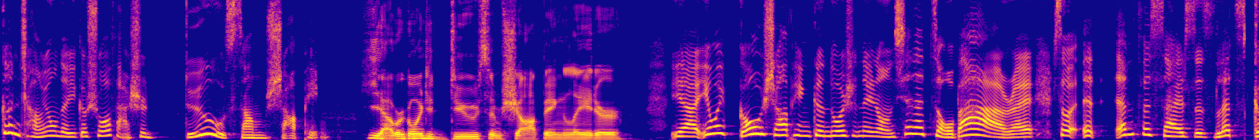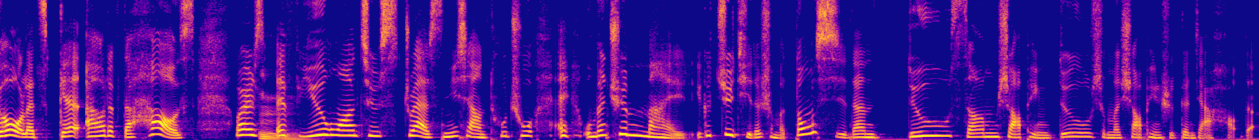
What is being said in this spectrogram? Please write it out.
更常用的一个说法是 do some shopping。 yeah, we're going to do some shopping later. Yeah，因为 go shopping 更多是那种现在走吧，right? So it emphasizes let's go, let's get out of the house. Whereas if you want to stress，、你想突出，哎，我们去买一个具体的什么东西，但 do some shopping，do 什么 shopping 是更加好的。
